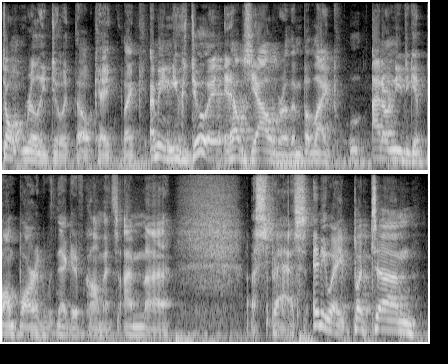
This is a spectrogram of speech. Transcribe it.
Don't really do it though, okay? Like, I mean, you could do it. It helps the algorithm, but like, I don't need to get bombarded with negative comments. I'm uh, a spaz. Anyway, but um,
